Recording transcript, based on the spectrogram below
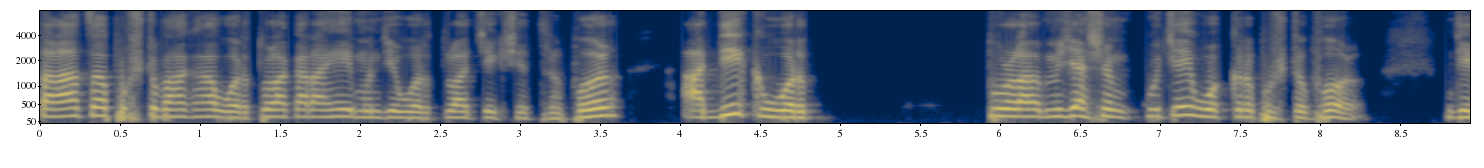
तळाचा पृष्ठभाग हा वर्तुळाकार आहे म्हणजे वर्तुळाचे क्षेत्रफळ. अधिक वर्तुळा म्हणजे शंकूचे वक्र पृष्ठफळ म्हणजे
